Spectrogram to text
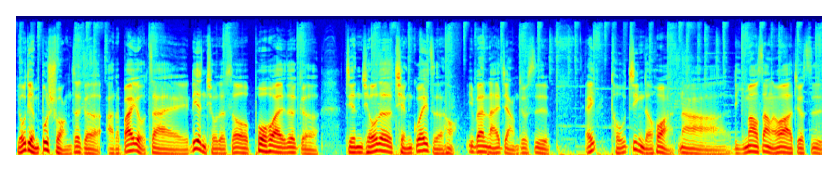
有点不爽，这个阿德巴约在练球的时候破坏这个捡球的潜规则哈。一般来讲就是，哎，投进的话，那礼貌上的话就是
